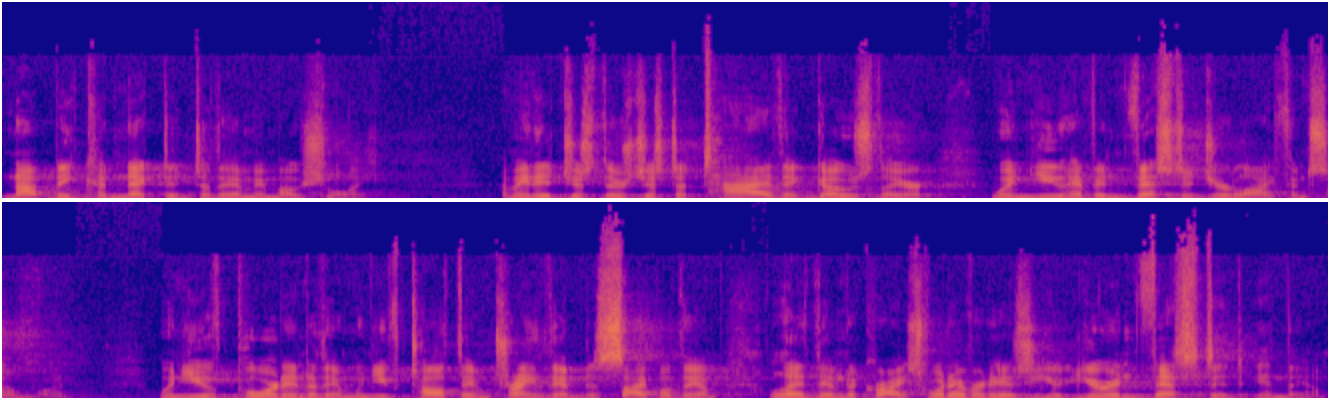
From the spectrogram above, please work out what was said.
not be connected to them emotionally. I mean, it just, there's just a tie that goes there when you have invested your life in someone, when you've poured into them, when you've taught them, trained them, discipled them, led them to Christ, whatever it is, you, you're invested in them.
